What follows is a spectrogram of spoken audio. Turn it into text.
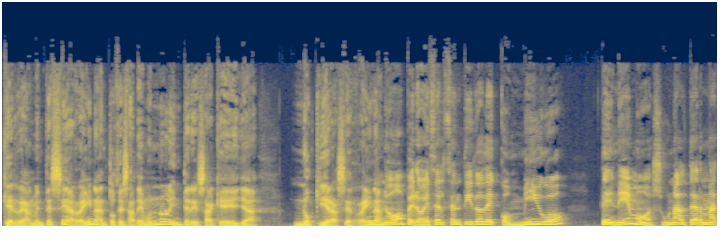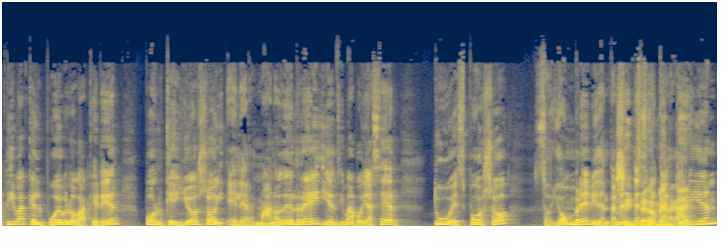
que realmente sea reina. Entonces a Daemon no le interesa que ella no quiera ser reina. No, pero es el sentido de conmigo tenemos una alternativa que el pueblo va a querer porque yo soy el hermano del rey y encima voy a ser tu esposo. Soy hombre, evidentemente, soy Targaryen.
